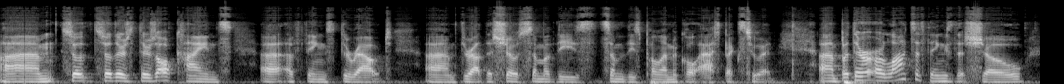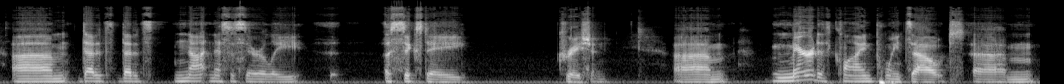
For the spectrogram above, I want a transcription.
Um, so so there's there's all kinds uh, of things throughout um, throughout that show some of these some of these polemical aspects to it. Um, but there are lots of things that show um, that it's that it's not necessarily a six day creation. Um, Meredith Kline points out um,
